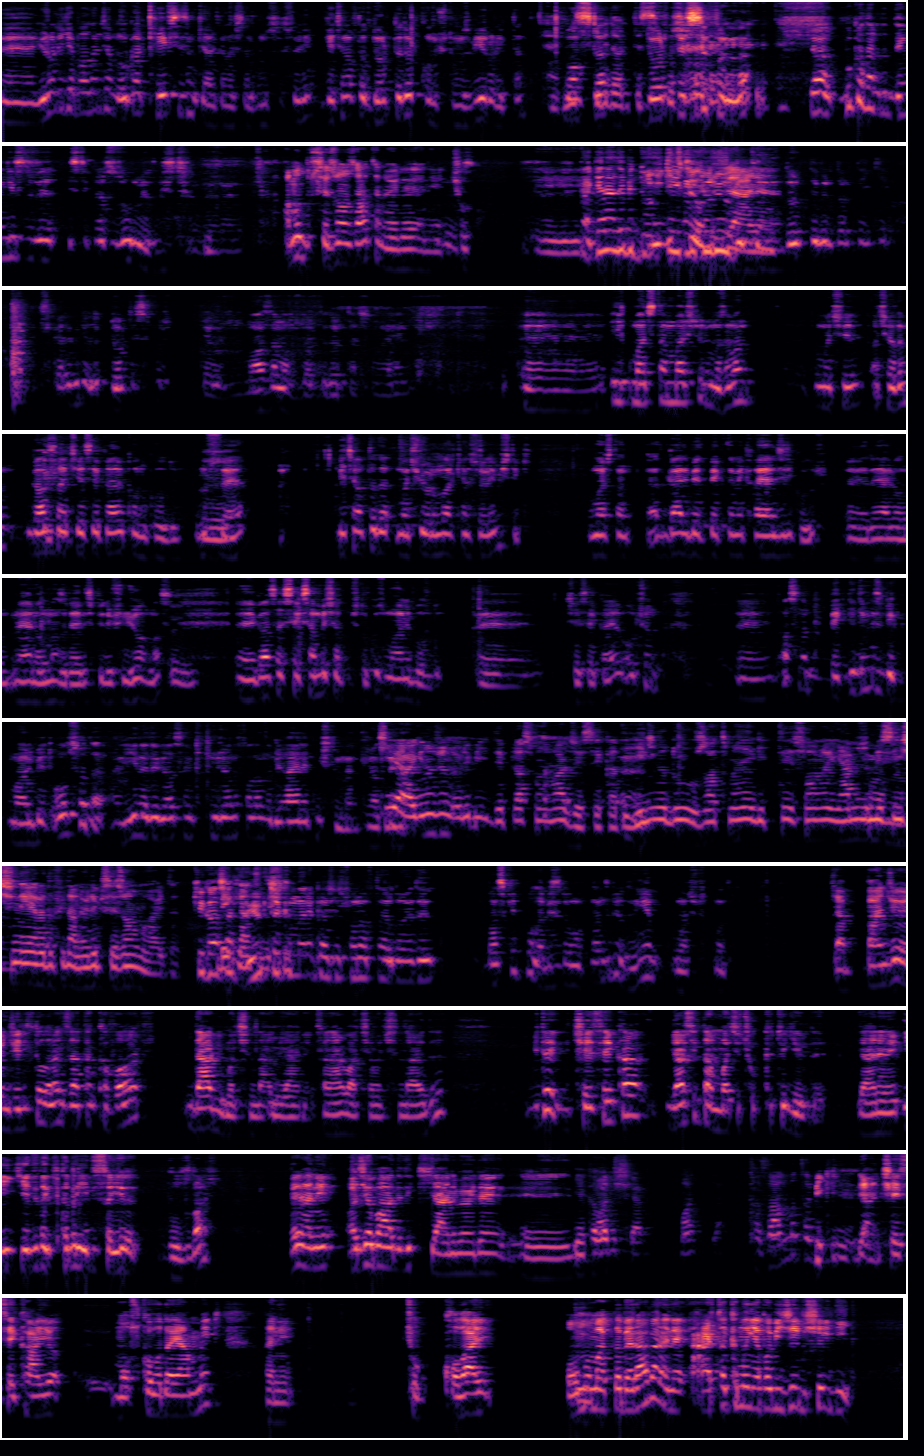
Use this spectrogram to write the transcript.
e, Euroleague'e bağlanacağım. O kadar keyifsizim ki arkadaşlar bunu size söyleyeyim. Geçen hafta 4'te 4 konuştuğumuz bir Euroleague'den Evet, Bu hafta 4'te 0. 4'te 0'la ya bu kadar da dengesiz ve istikrarsız olmayalım istiyorum. Yani. Ama bu sezon zaten öyle hani Evet. çok e, Ya genelde bir 4'te 2 gitmiyoruz görüyorduk yani. yani. 4'te 1, 4'te 2 çıkarabiliyorduk. 4'te 0 yani muazzam oldu 4'te 4'ten sonra yani. Ee, ilk maçtan başlıyorum o zaman. Bu maçı açalım. Galatasaray CSK'ya konuk oldu Rusya'ya. Geçen hafta da maçı yorumlarken söylemiştik. Bu maçtan galibiyet beklemek hayalcilik olur. Ee, real, ol, real olmaz, realist bir düşünce olmaz. Ee, Galatasaray 85-69 mağlup oldu ee, CSK'ya. O için e, aslında beklediğimiz bir mağlubiyet olsa da hani yine de Galatasaray'ın tutunacağını falan da bir hayal etmiştim ben. Ki Galatasaray'ın. Ergin Hoca'nın öyle bir deplasmanı var CSK'da. Evet. Yeniyordu, uzatmaya gitti, sonra yenmemesi Sonra- işine yaradı filan. Öyle bir sezon vardı. Ki Galatasaray beklenti büyük takımlara karşı son haftalarda oynadığı basketbolla bizi de umutlandırıyordu. Niye bu maç tutmadı? Ya bence öncelikli olarak zaten kafalar derbi maçındaydı yani. Fenerbahçe maçındaydı. Bir de CSK gerçekten maça çok kötü girdi. Yani ilk 7 dakikada 7 sayı buldular. Ve hani acaba dedik yani böyle e, Yakalamışken. maç kazanma tabii ki yani CSK'yı e, Moskova'da yenmek hani çok kolay olmamakla beraber hani her takımın yapabileceği bir şey değil.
